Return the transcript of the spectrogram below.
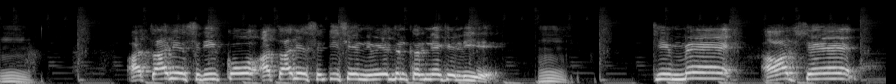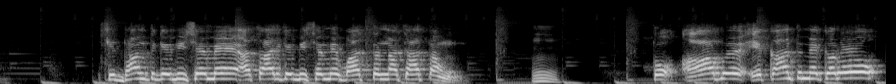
हम्म, आचार्य श्री को आचार्य श्री से निवेदन करने के लिए हम्म, कि मैं आपसे सिद्धांत के विषय में आचार्य के विषय में बात करना चाहता हूँ। तो आप एकांत में करो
